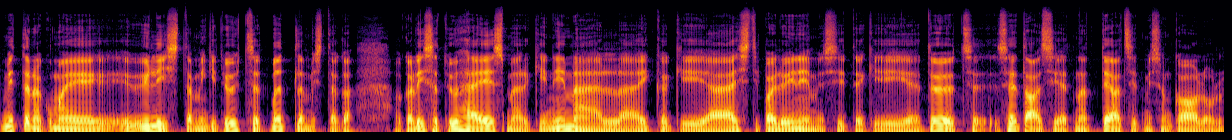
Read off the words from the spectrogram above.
mitte nagu ma ei ülista mingit ühtset mõtlemist, aga, aga lihtsalt ühe eesmärgi nimel ikkagi hästi palju inimesi tegi tööd se- sedasi, et nad teadsid, mis on kaalul.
